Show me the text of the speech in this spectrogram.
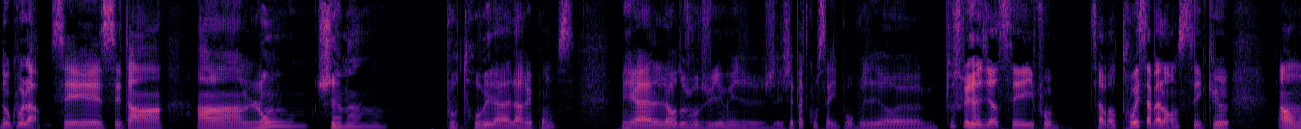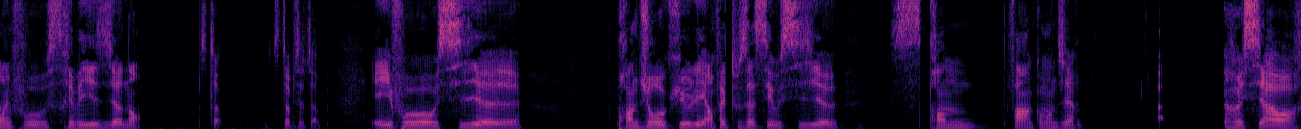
donc voilà c'est c'est un un long chemin pour trouver la, réponse mais à l'heure d'aujourd'hui oui j'ai pas de conseils pour vous dire euh, tout ce que j'ai à dire c'est il faut savoir trouver sa balance, c'est que à un moment il faut se réveiller et se dire non, stop, stop, stop, stop. Et il faut aussi prendre du recul et en fait tout ça c'est aussi euh, prendre, enfin comment dire, réussir à avoir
